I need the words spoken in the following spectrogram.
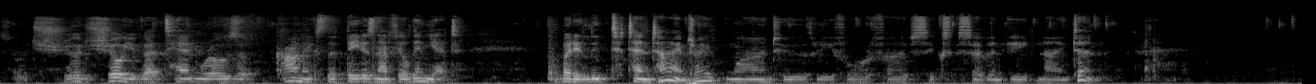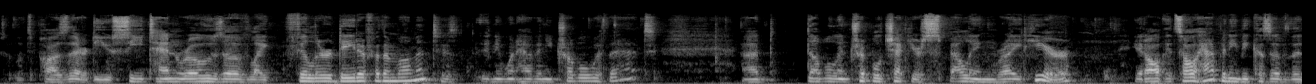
So it should show you've got 10 rows of comics. The data is not filled in yet. But it looped 10 times, right? 1, 2, 3, 4, 5, 6, 7, 8, 9, 10. So let's pause there. Do you see 10 rows of like filler data for the moment? Does anyone have any trouble with that? Uh, double and triple check your spelling right here. It all it's all happening because of the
